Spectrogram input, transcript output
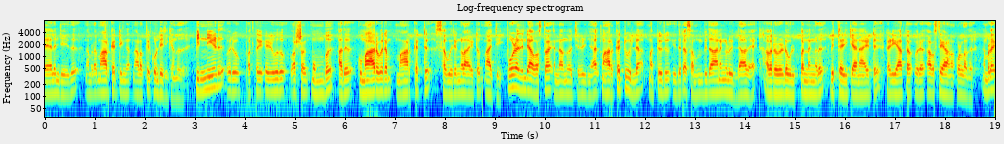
ലേലം ചെയ്ത് നമ്മുടെ മാർക്കറ്റിംഗ് നടത്തിക്കൊണ്ടിരിക്കുന്നത്. പിന്നീട് ഒരു പത്ത് എഴുപത് വർഷം മുമ്പ് അത് കുമാരപുരം മാർക്കറ്റ് സൗകര്യങ്ങളായിട്ട് മാറ്റി. ഇപ്പോഴതിന്റെ അവസ്ഥ എന്നാന്ന് വെച്ച് കഴിഞ്ഞാൽ മാർക്കറ്റും ഇല്ല മറ്റൊരു ഇതര സംവിധാനങ്ങളും ഇല്ലാതെ അവരവരുടെ ഉൽപ്പന്നങ്ങൾ വിറ്റഴിക്കാനായിട്ട് കഴിയാത്ത ഒരു അവസ്ഥയാണ് ഉള്ളത്. നമ്മുടെ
